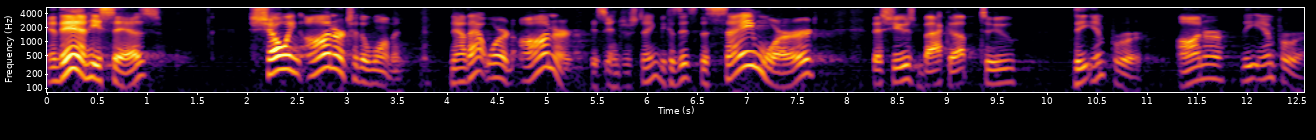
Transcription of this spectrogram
And then he says, showing honor to the woman. Now, that word honor is interesting because it's the same word that's used back up to the emperor. Honor the emperor.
